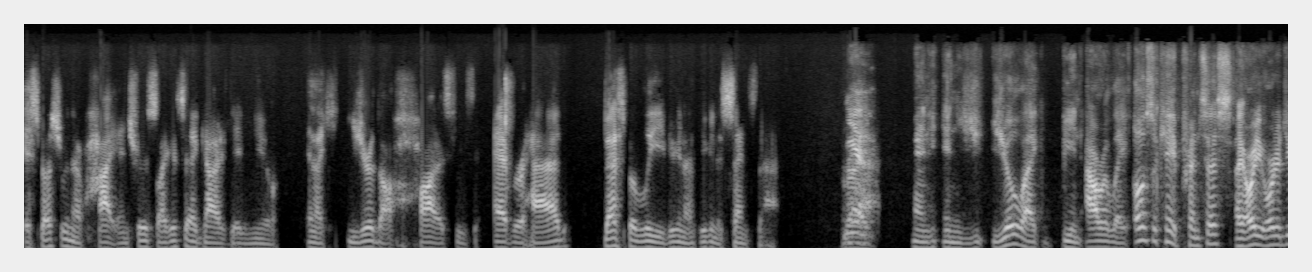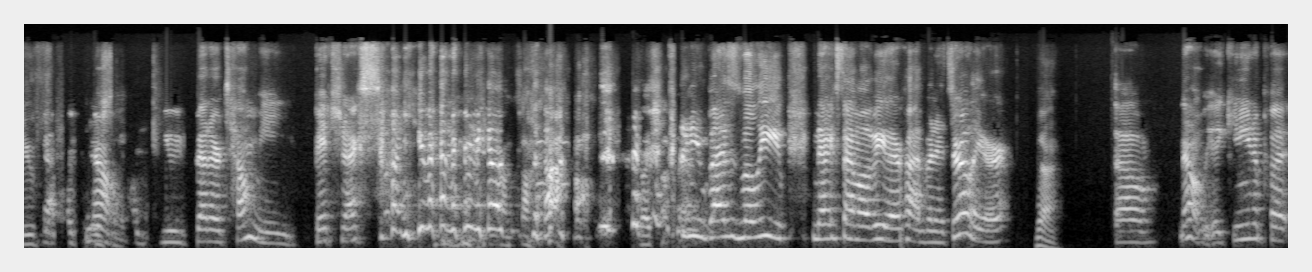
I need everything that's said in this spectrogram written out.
especially when they have high interest. Like I said, a guy's dating you, and like you're the hottest he's ever had. Best believe you're gonna you're gonna sense that, right? Yeah. And and you, you'll like be an hour late. Oh, it's okay, princess. I already ordered you. Yeah, like, no, like- you better tell me, bitch, next time you better be on time. like, and you best believe next time I'll be there five minutes earlier. yeah, So no, like you need to put,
